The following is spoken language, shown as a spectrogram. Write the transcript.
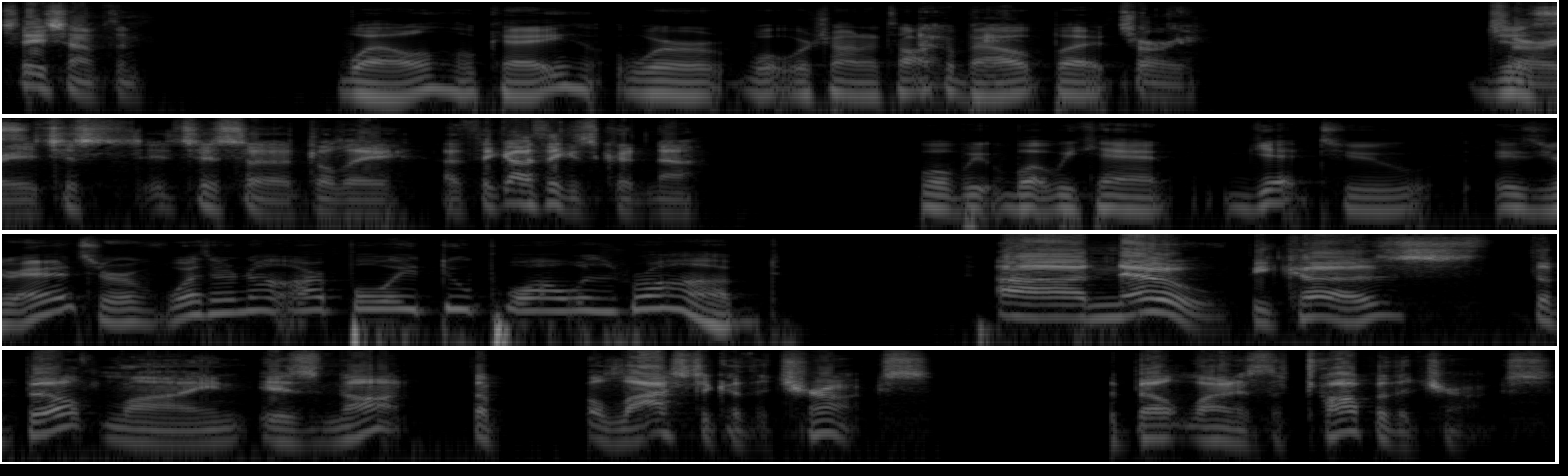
say something. Well, okay, we're what we're trying to talk Okay. about, but Sorry. just Sorry. It's just it's just a delay. I think I think it's good now. What we what we can't get to is your answer of whether or not our boy Dubois was robbed. Uh, no, because the belt line is not the elastic of the trunks. The belt line is the top of the trunks.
